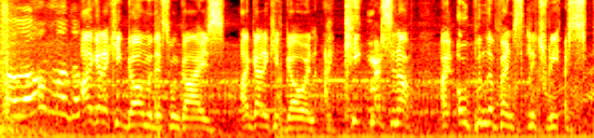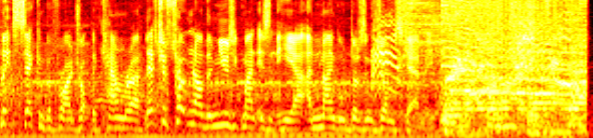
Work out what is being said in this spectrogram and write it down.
Hello, mother. I gotta keep going with this one, guys. I gotta keep going. I keep messing up. I open the vents literally a split second before I drop the camera. Let's just hope now the Music Man isn't here and Mangle doesn't jump scare me.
